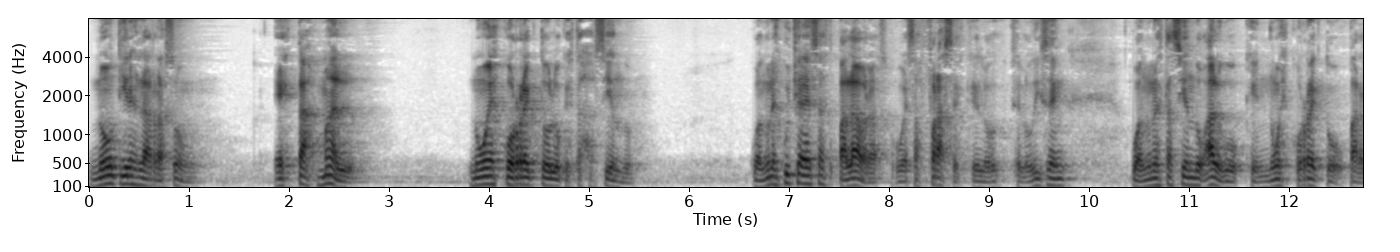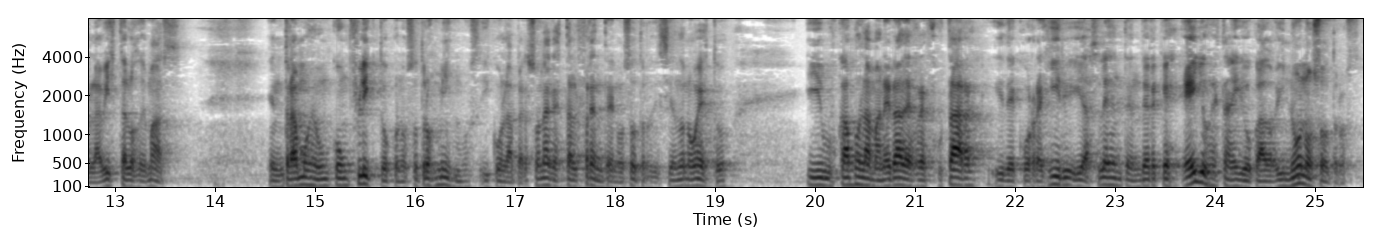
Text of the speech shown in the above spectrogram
No tienes la razón. Estás mal. No es correcto lo que estás haciendo. Cuando uno escucha esas palabras o esas frases que se lo dicen cuando uno está haciendo algo que no es correcto para la vista de los demás, entramos en un conflicto con nosotros mismos y con la persona que está al frente de nosotros diciéndonos esto y buscamos la manera de refutar y de corregir y hacerles entender que ellos están equivocados y no nosotros.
